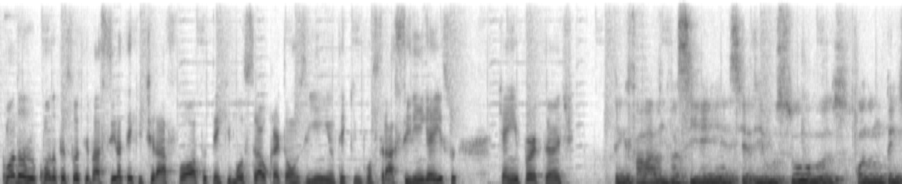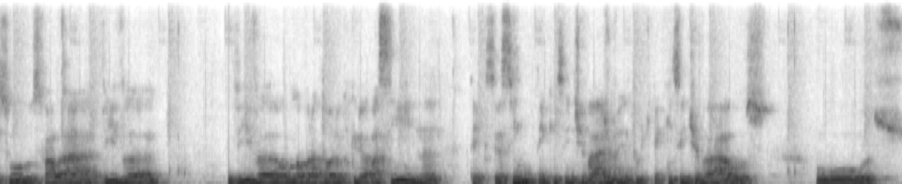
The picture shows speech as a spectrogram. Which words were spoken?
quando, quando a pessoa se vacina, tem que tirar foto, tem que mostrar o cartãozinho, tem que mostrar a seringa, é isso que é importante. Tem que falar viva a ciência, viva o SUS, quando não tem SUS, falar viva, viva o laboratório que criou a vacina tem que ser assim, tem que incentivar a juventude, tem que incentivar os, os,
